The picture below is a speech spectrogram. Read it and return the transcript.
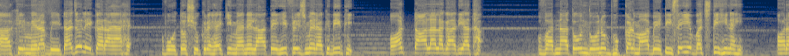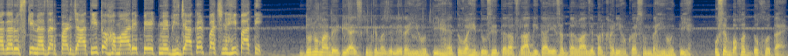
आखिर मेरा बेटा जो लेकर आया है, वो तो शुक्र है कि मैंने लाते ही फ्रिज में रख दी थी और ताला लगा दिया था। वरना तो उन दोनों भुक्कड़ माँ बेटी से ये बचती ही नहीं। और अगर उसकी नज़र पड़ जाती तो हमारे पेट में भी जाकर पच नहीं पाती। दोनों माँ बेटी आइसक्रीम के मज़े ले रही होती हैं तो वहीं दूसरी तरफ़ राधिका ये सब दरवाजे पर खड़ी होकर सुन रही होती है। उसे बहुत दुख होता है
